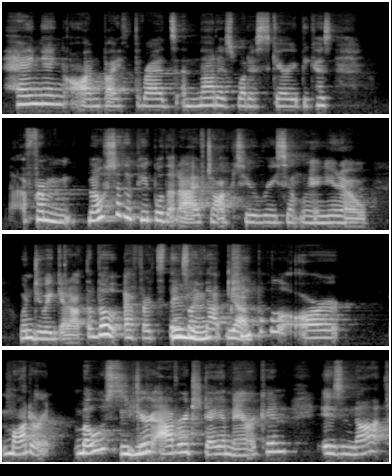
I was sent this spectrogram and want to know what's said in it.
hanging on by threads, and that is what is scary because uh, from most of the people that I've talked to recently, you know, when doing get out the vote efforts, things Mhm, like that, yeah. people are moderate. Most Mhm. your average day American is not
